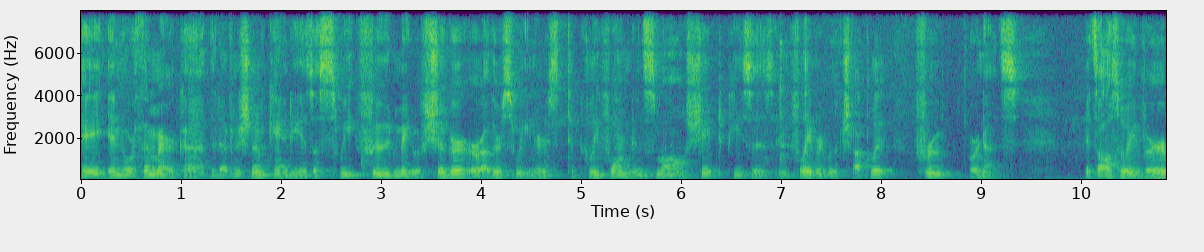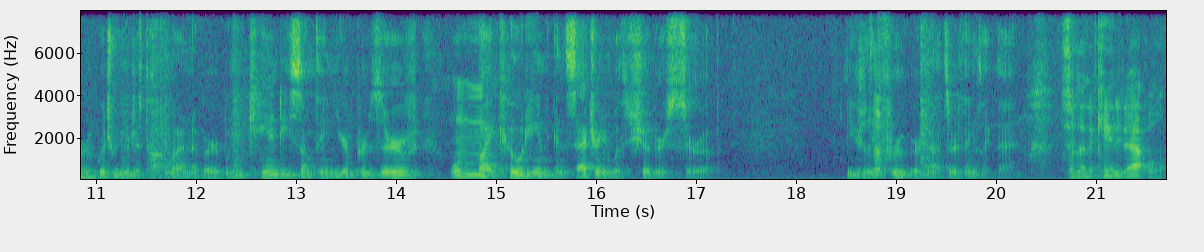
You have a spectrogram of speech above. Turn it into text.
A, in North America, the definition of candy is a sweet food made with sugar or other sweeteners, typically formed in small, shaped pieces and flavored with chocolate, fruit, or nuts. It's also a verb, which we were just talking about in a verb. When you candy something, you're preserve or Mm. by coating and saturating with sugar syrup. Usually fruit or nuts or things like that. So then a candied apple,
